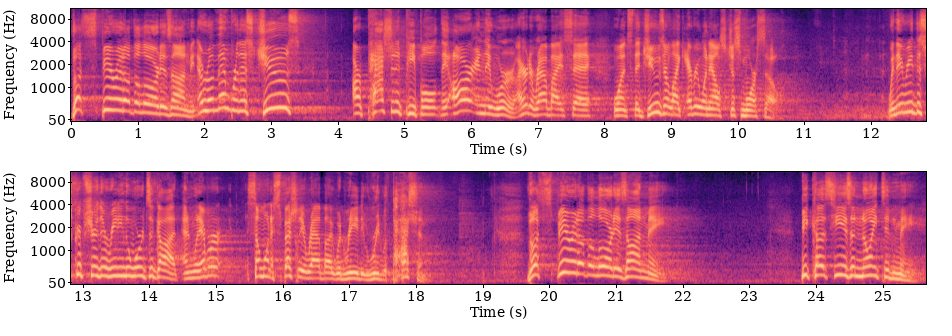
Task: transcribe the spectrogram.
The Spirit of the Lord is on me. Now remember this Jews are passionate people. They are and they were. I heard a rabbi say once that Jews are like everyone else, just more so. When they read the scripture, they're reading the words of God. And whenever someone, especially a rabbi, would read, read with passion. The Spirit of the Lord is on me because he has anointed me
